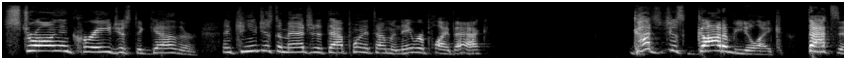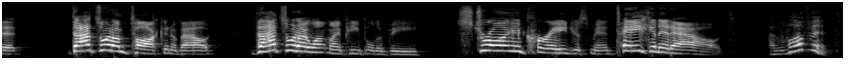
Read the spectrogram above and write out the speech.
strong and courageous together. And can you just imagine at that point in time when they reply back? God's just got to be like, that's it. That's what I'm talking about. That's what I want my people to be. Strong and courageous, man, taking it out. I love it.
